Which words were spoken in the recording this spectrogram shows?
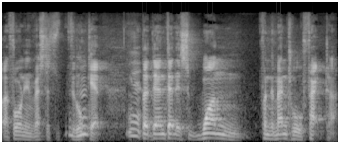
uh, foreign investors to mm -hmm. look at. Yeah. But then that is one fundamental factor.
